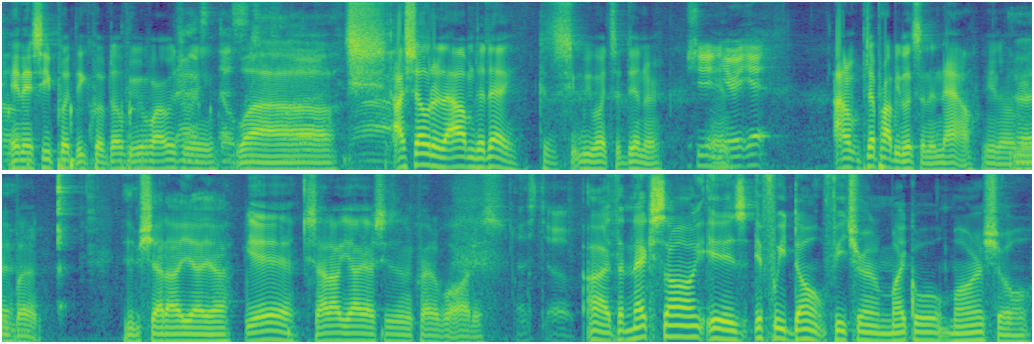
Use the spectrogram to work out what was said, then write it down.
Oh. and then she put the equipto few and far between Wow. i showed her the album today because we went to dinner She didn't hear it yet. I don't. They're probably listening now. You know what I mean? But Yeah, shout out, yeah, yeah. yeah, shout out Yaya. She's an incredible artist. That's dope. All right, the next song is "If We Don't" featuring Michael Marshall.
